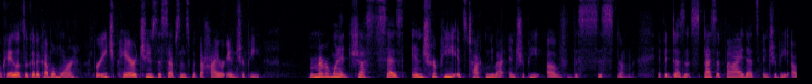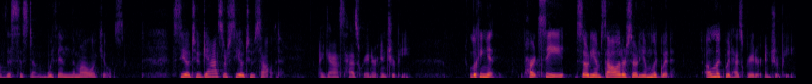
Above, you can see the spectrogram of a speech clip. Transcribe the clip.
Okay, let's look at a couple more. For each pair, choose the substance with the higher entropy. Remember when it just says entropy, it's talking about entropy of the system. If it doesn't specify, that's entropy of the system within the molecules. CO2 gas or CO2 solid? A gas has greater entropy. Looking at part C, sodium solid or sodium liquid? A liquid has greater entropy.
